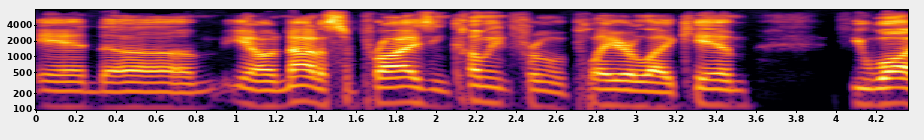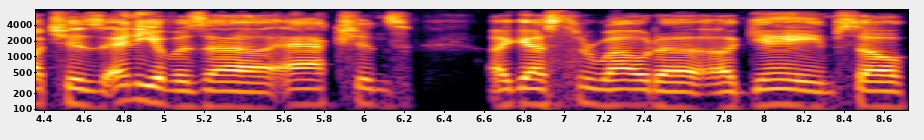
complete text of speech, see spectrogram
and um, you know, not a surprising coming from a player like him. If you watch his any of his uh, actions, I guess throughout a, a, game. So,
